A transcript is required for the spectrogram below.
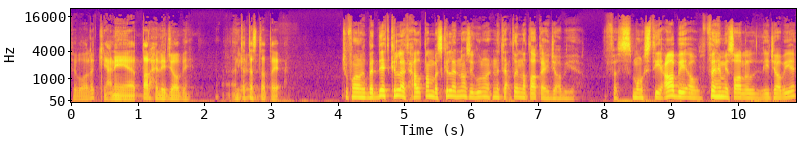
في بالك؟ يعني الطرح الإيجابي أنت يعني- تستطيع. شوف أنا بديت كلها تحلطم بس كل الناس يقولون إحنا تعطينا طاقة إيجابية. فاسمه استيعابي أو فهمي صار للإيجابية.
